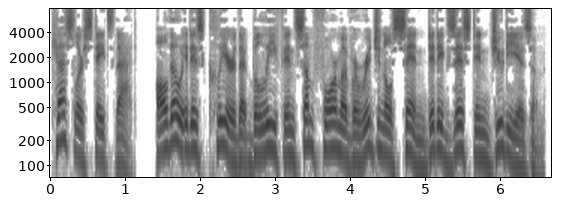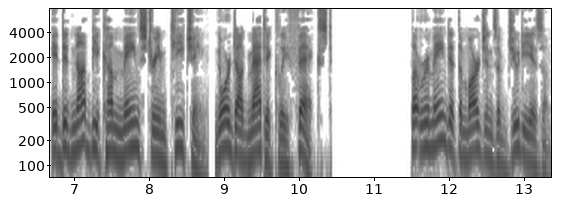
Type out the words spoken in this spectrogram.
Kessler states that, Although it is clear that belief in some form of original sin did exist in Judaism, it did not become mainstream teaching, nor dogmatically fixed, but remained at the margins of Judaism.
